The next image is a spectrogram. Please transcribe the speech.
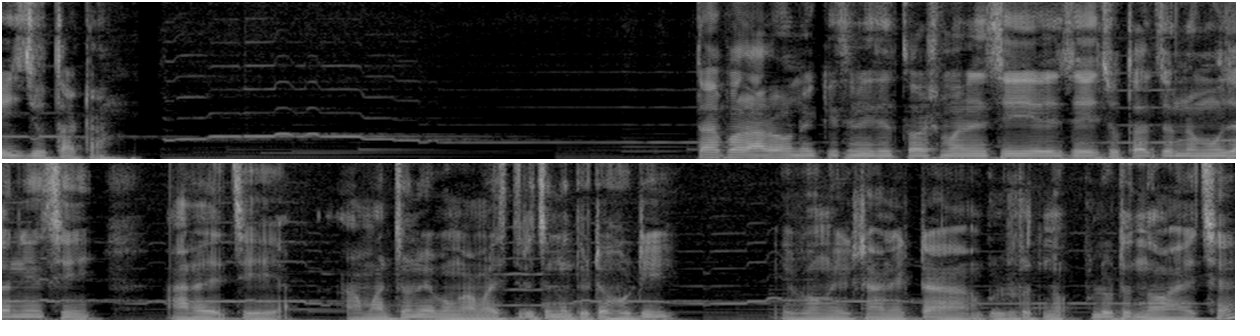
এই জুতাটা। তারপর আরও অনেক কিছু নিয়েছি, চশমা নিয়েছি, এই যে জুতার জন্য মোজা নিয়েছি, আর এই যে আমার জন্য এবং আমার স্ত্রীর জন্য দুইটা হুডি এবং এখানে একটা ব্লুটুথ ব্লুটুথ নেওয়া হয়েছে।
